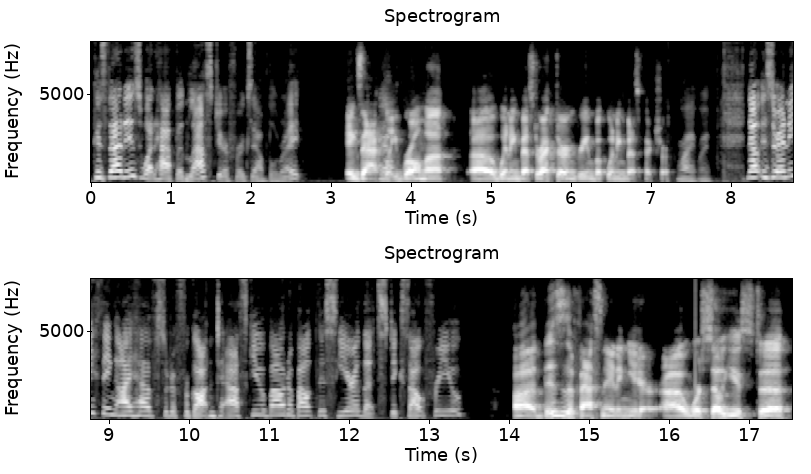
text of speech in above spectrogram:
Because that is what happened last year, for example, right? Exactly. Yeah. Roma uh, winning Best Director and Green Book winning Best Picture. Right, right. Now, is there anything I have sort of forgotten to ask you about about this year that sticks out for you? Uh, this is a fascinating year. Uh, we're so used to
